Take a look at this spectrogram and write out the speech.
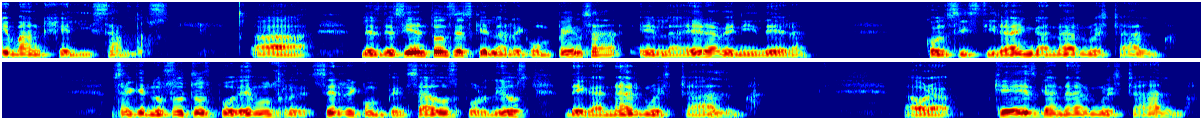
evangelizamos. Ah, les decía entonces que la recompensa en la era venidera consistirá en ganar nuestra alma. O sea que nosotros podemos ser recompensados por Dios de ganar nuestra alma. Ahora, ¿qué es ganar nuestra alma?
